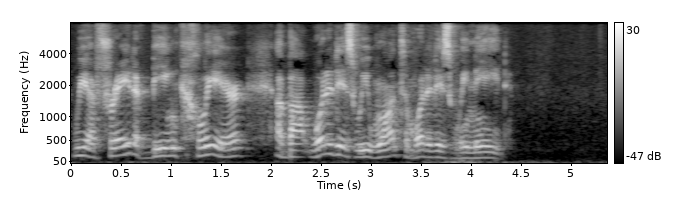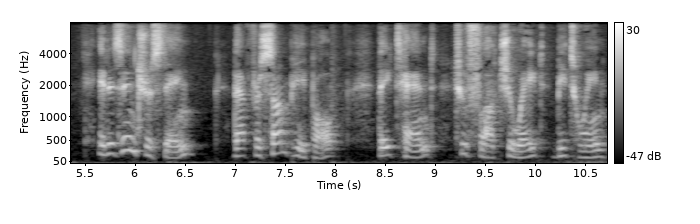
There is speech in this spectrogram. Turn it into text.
we are afraid of being clear about what it is we want and what it is we need. It is interesting that for some people, they tend to fluctuate between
